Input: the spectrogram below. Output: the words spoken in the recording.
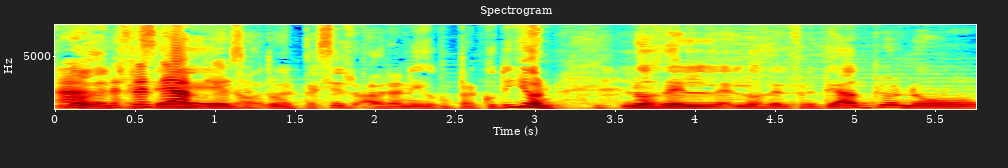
Ah, del, Frente Amplio, no, Del PC, habrán ido a comprar cotillón. Los del, los del Frente Amplio no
